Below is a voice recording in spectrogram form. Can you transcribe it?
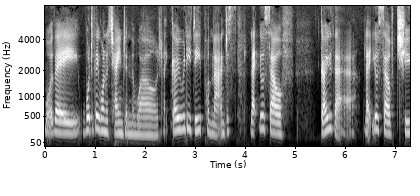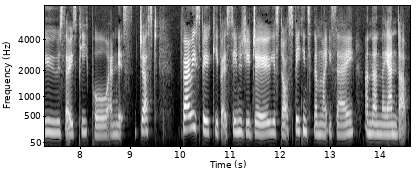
What are they what do they want to change in the world? Like go really deep on that and just let yourself go there. Let yourself choose those people and it's just very spooky, but as soon as you do, you start speaking to them like you say, and then they end up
